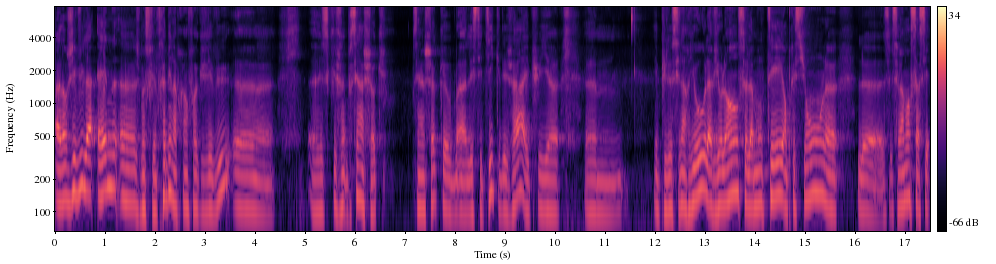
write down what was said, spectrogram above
Alors j'ai vu La haine, euh, je me souviens très bien la première fois que je l'ai vu. euh, euh, c'est un choc. C'est un choc, bah, l'esthétique déjà, et puis, et puis le scénario, la violence, la montée en pression. c'est vraiment ça. C'est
